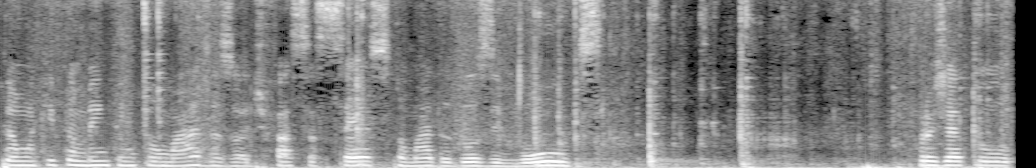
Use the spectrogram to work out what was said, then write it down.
Então aqui também tem tomadas ó, de fácil acesso, tomada 12 volts. Projeto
